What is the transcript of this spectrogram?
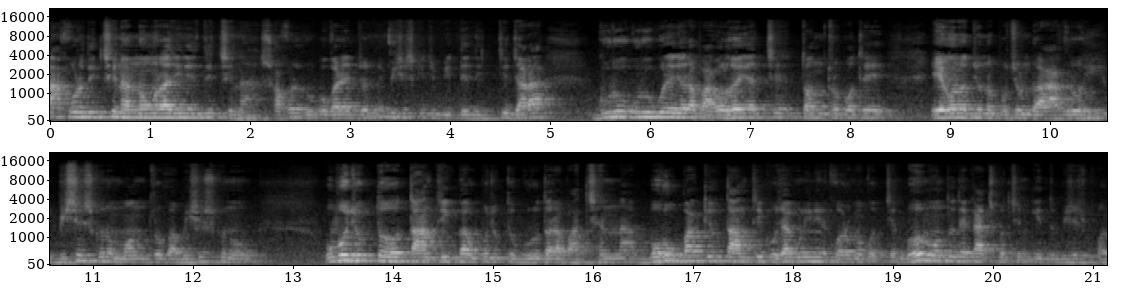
কাপড় দিচ্ছি না, নোংরা জিনিস দিচ্ছি না। সকলের উপকারের জন্য বিশেষ কিছু বিদ্যে দিচ্ছি, যারা গুরু গুরু করে যারা পাগল হয়ে যাচ্ছে, তন্ত্রপথে এগোনোর জন্য প্রচণ্ড আগ্রহী, বিশেষ কোনো মন্ত্র বা বিশেষ কোনো উপযুক্ত তান্ত্রিক বা উপযুক্ত গুরু তারা পাচ্ছেন না। বহু বা কেউ তান্ত্রিক ওঝাগুনি নিয়ে কর্ম করছেন, বহু মন্ত্র দিয়ে কাজ করছেন, কিন্তু বিশেষ ফল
